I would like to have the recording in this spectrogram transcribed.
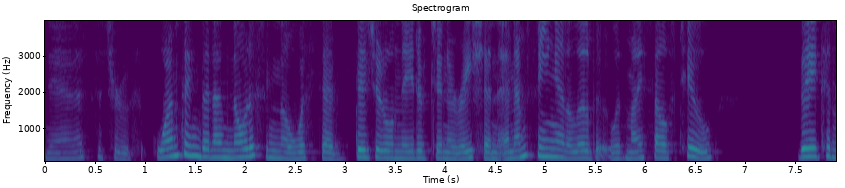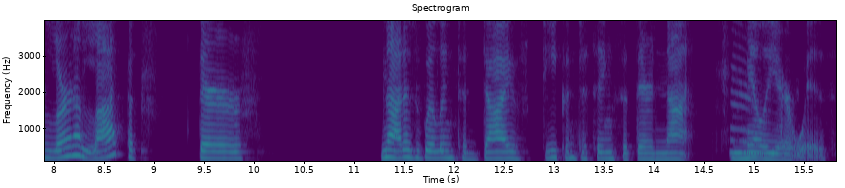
Yeah, that's the truth. One thing that I'm noticing though with the digital native generation, and I'm seeing it a little bit with myself too, they can learn a lot, but they're not as willing to dive deep into things that they're not Hmm. familiar with.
